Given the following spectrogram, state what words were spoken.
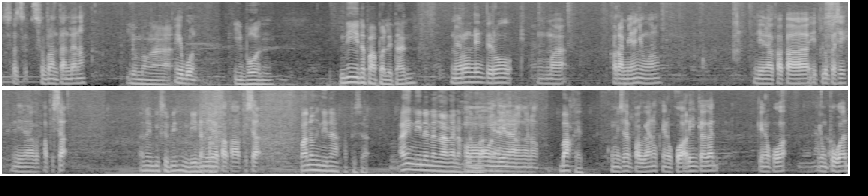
Sa, sobrang tanda na. Yung mga Ibon. ibon, hindi napapalitan. Meron din pero ma, karamihan yung ano. Hindi nakakaitlog kasi, hindi nakakapisa. Ano ibig sabihin? Hindi, Hindi naka... nakakapisa. Paano hindi nakakapisa? Ay, hindi na nanganganak na ba? Oo, hindi na nanganak. Bakit? Kung minsan pag ano, kinukuha rin kagad. Kinukuha. Yung pugad.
